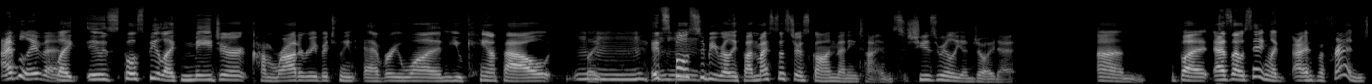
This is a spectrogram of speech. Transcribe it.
I believe it. Like it was supposed to be like major camaraderie between everyone. You camp out. like, Mhm, It's supposed mhm. to be really fun. My sister's gone many times. She's really enjoyed it. Um, but as I was saying, like I have a friend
